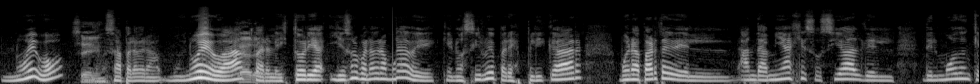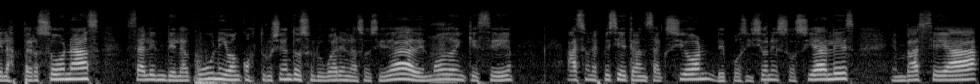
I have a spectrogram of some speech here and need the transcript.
nuevo, Sí. es una palabra muy nueva Claro. para la historia y es una palabra muy grave que nos sirve para explicar buena parte del andamiaje social, del, del modo en que las personas salen de la cuna y van construyendo su lugar en la sociedad, del modo en que se hace una especie de transacción de posiciones sociales en base a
